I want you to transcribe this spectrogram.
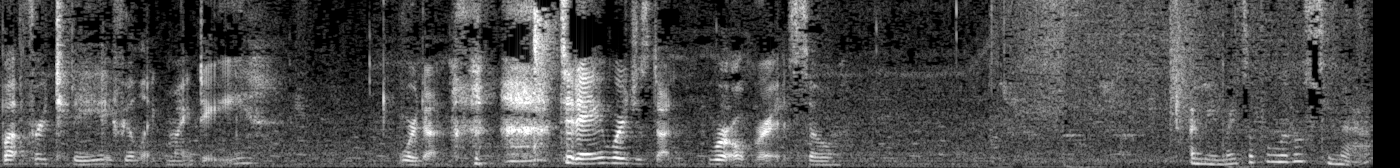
But for today i feel like my day we're done. Today we're just done. We're over it. So i made myself a little snack.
